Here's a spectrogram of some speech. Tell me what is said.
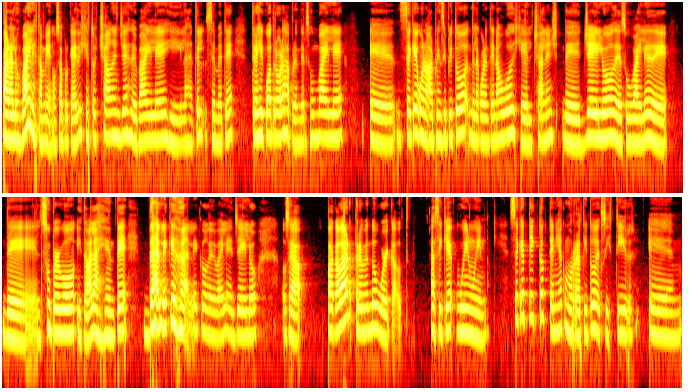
para los bailes también, o sea, porque hay estos challenges de bailes y la gente se mete tres y cuatro horas a aprenderse un baile. Eh, sé que, bueno, al principito de la cuarentena hubo dije, el challenge de J-Lo, de su baile de del Super Bowl y estaba la gente, dale que dale con el baile de J-Lo. O sea, para acabar, tremendo workout. Así que win-win. Sé que TikTok tenía como ratito de existir Em,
